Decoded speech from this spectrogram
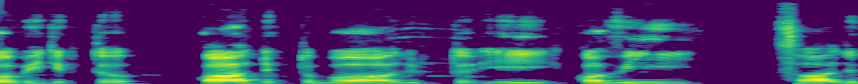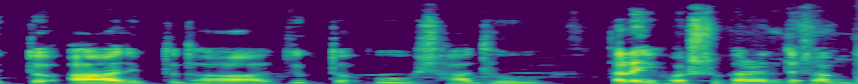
কবি যুক্ত ক যুক্ত ব যুক্ত ই কবি স যুক্ত আ যুক্ত ধ যুক্ত উ, সাধু। তাহলে এই হস্যকারান্ত শব্দ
